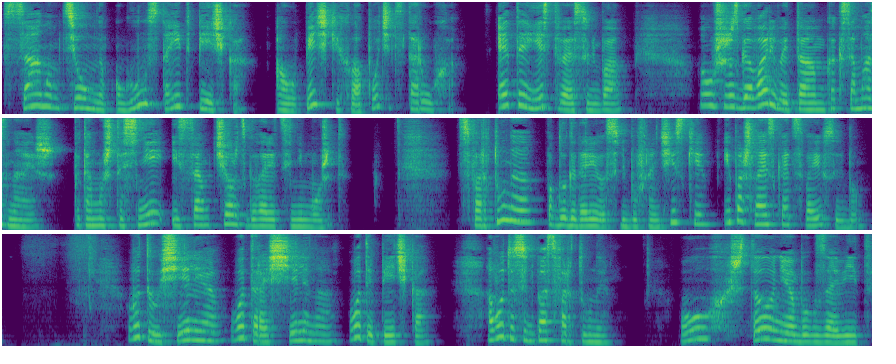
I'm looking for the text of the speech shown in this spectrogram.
В самом темном углу стоит печка, а у печки хлопочет старуха. Это и есть твоя судьба. А уж разговаривай там, как сама знаешь, потому что с ней и сам черт сговориться не может. С Фортуна поблагодарила судьбу Франчиски и пошла искать свою судьбу. Вот и ущелье, вот и расщелина, вот и печка. А вот и судьба с Фортуны. Ох, что у нее был за вид!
